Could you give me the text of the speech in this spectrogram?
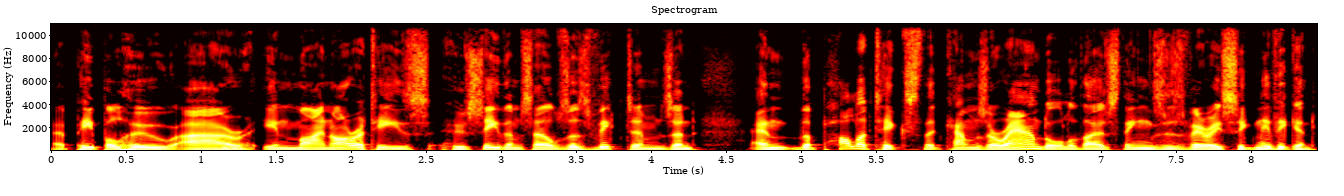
uh, people who are in minorities who see themselves as victims and, and the politics that comes around all of those things is very significant.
